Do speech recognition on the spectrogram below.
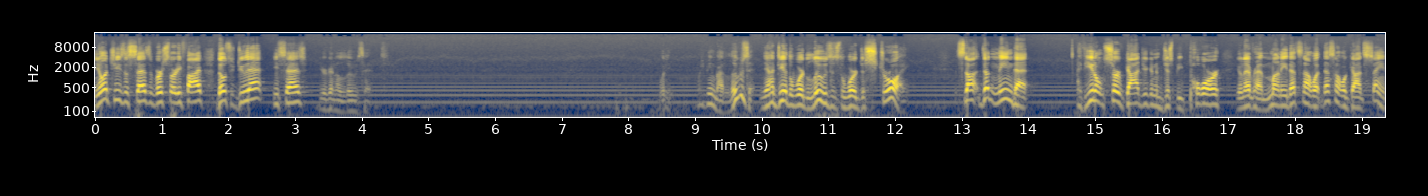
You know what Jesus says in verse 35? Those who do that, he says, you're going to lose it. What do you mean by lose it? The idea of the word lose is the word destroy. It's not, it doesn't mean that if you don't serve God, you're going to just be poor. You'll never have money. That's not what, that's not what God's saying.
